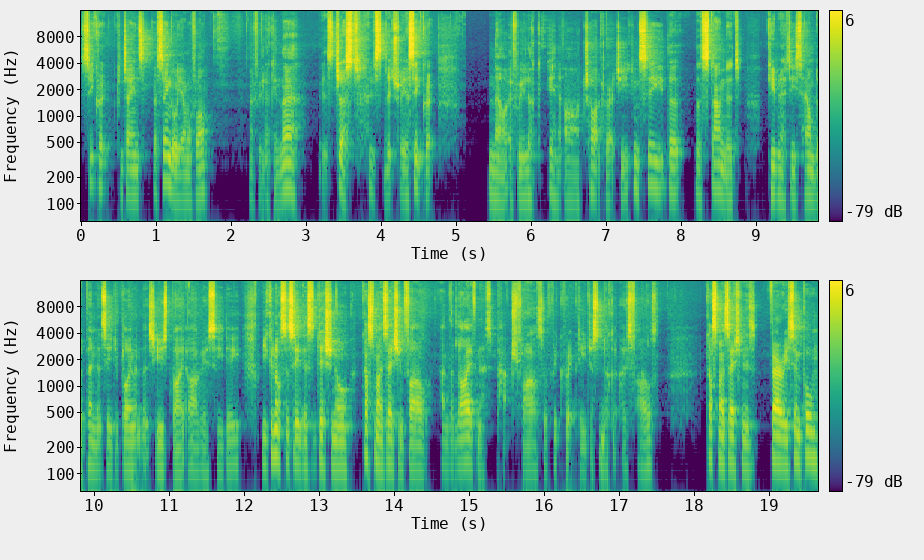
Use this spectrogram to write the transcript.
secret contains a single YAML file. If we look in there, it's just, it's literally a secret. Now, if we look in our chart directory, you can see that the standard Kubernetes Helm dependency deployment that's used by Argo CD. You can also see this additional kustomization file and the liveness patch file. So if we quickly just look at those files, kustomization is very simple.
